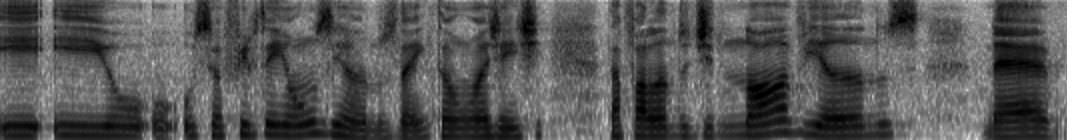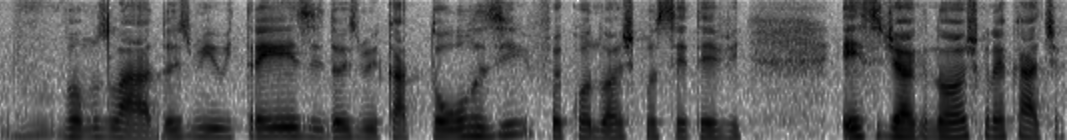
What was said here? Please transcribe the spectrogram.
E, e o, o seu filho tem 11 anos, né? Então a gente está falando de 9 anos, né? Vamos lá, 2013, 2014 foi quando acho que você teve esse diagnóstico, né, Kátia?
